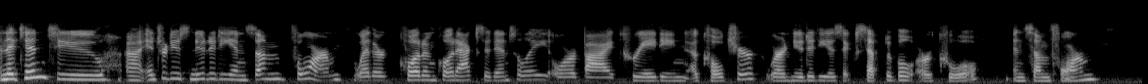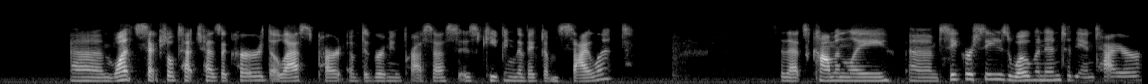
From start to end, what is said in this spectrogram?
And they tend to uh, introduce nudity in some form, whether quote unquote accidentally or by creating a culture where nudity is acceptable or cool in some form. Um, once sexual touch has occurred, the last part of the grooming process is keeping the victim silent so that's commonly um, secrecies woven into the entire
